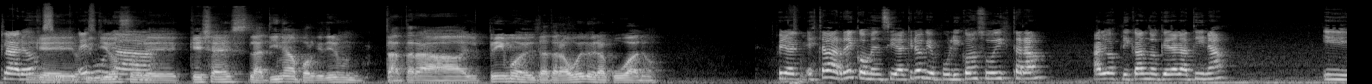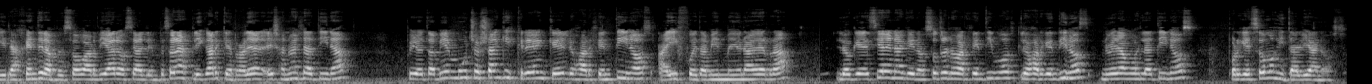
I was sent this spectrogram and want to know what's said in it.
Claro. que es tuiteó una... sobre que ella es latina porque tiene un tatara. El primo del tatarabuelo era cubano. Pero estaba re convencida. Creo que publicó en su Instagram algo explicando que era latina. Y la gente la empezó a bardear. O sea, le empezaron a explicar que en realidad ella no es latina. Pero también muchos yanquis creen que los argentinos, ahí fue también medio una guerra. Lo que decían era que nosotros los argentinos, los argentinos no éramos latinos porque somos italianos.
